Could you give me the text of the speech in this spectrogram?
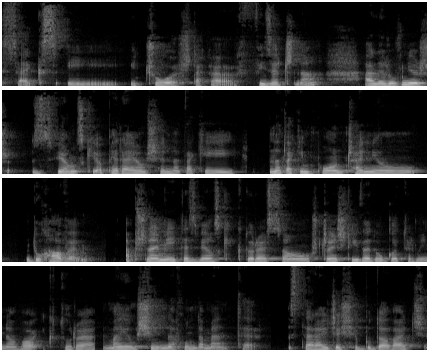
seks i, i czułość taka fizyczna, ale również związki opierają się na, takiej, na takim połączeniu duchowym. A przynajmniej te związki, które są szczęśliwe długoterminowo i które mają silne fundamenty. Starajcie się budować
